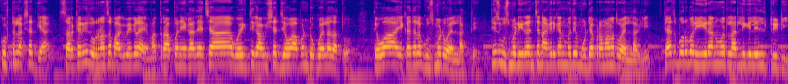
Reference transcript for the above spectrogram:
गोष्ट लक्षात घ्या. सरकारी धोरणाचा भाग वेगळा आहे. मात्र आपण एखाद्याच्या वैयक्तिक आयुष्यात जेव्हा आपण डोकवायला जातो तेव्हा एखाद्याला घुसमट व्हायला लागते. तीच घुसमट इराणच्या नागरिकांमध्ये मोठ्या प्रमाणात व्हायला लागली. त्याचबरोबर इराणवर लादली गेलेली ट्रिटी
